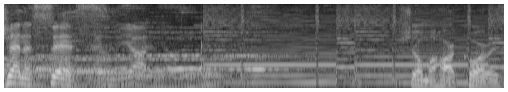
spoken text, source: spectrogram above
Genesis. Show my hardcore.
